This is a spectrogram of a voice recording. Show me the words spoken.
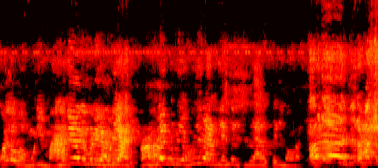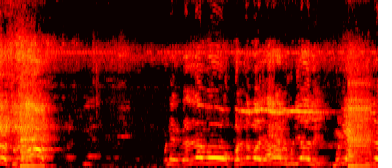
கொல்லவோ முடியுமா? முடியாது, முடியாது. முடியாது. ஆஹா. என்னுடைய உயிரானது எங்க இருக்குது? யாருக்கு தெரியுமா உனக்கு. உன்னை வெல்லவோ கொல்லவோ யாரால முடியாது? முடியாது. இந்த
